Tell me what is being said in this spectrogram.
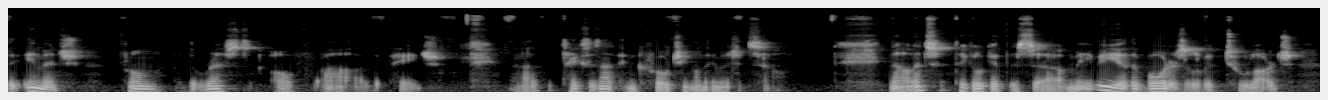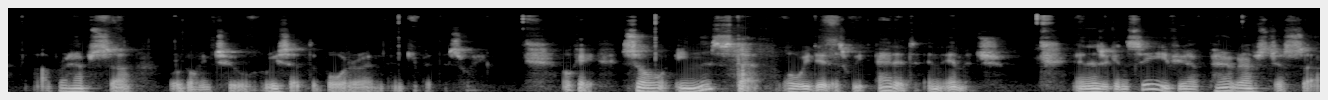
the image from the rest of uh, the page. Uh, the text is not encroaching on the image itself. Now let's take a look at this. Uh, maybe uh, the border is a little bit too large. Uh, perhaps uh, we're going to reset the border and, and keep it this way. Okay, so in this step, what we did is we added an image. And as you can see, if you have paragraphs just uh,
